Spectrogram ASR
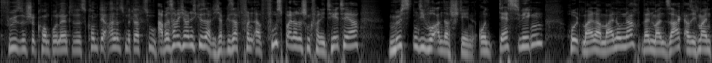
physische Komponente, das kommt ja alles mit dazu. Aber das habe ich auch nicht gesagt. Ich habe gesagt, von der fußballerischen Qualität her müssten die woanders stehen. Und deswegen holt meiner Meinung nach, wenn man sagt, also ich meine,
